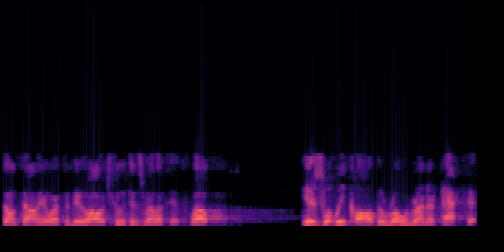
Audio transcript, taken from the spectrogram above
Don't tell me what to do. All truth is relative. Well, here's what we call the roadrunner tactic.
